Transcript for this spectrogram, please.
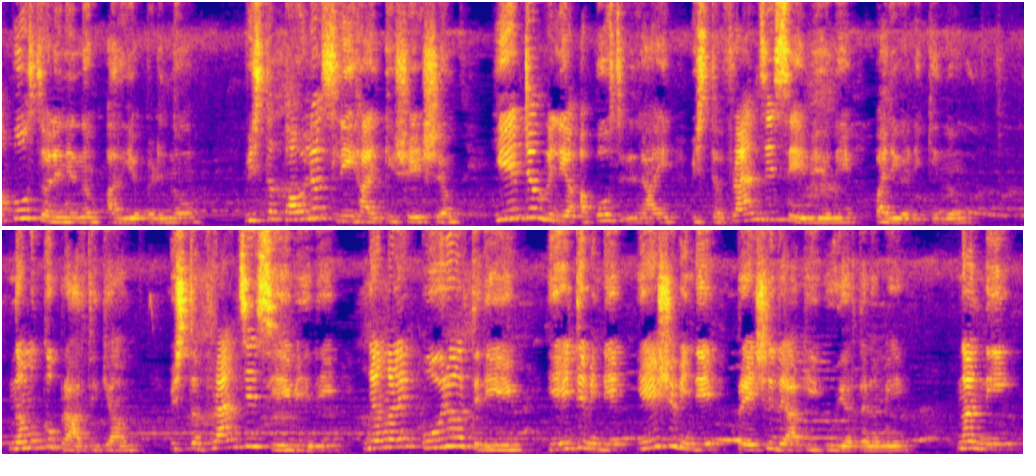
അപ്പോസ്തോലിൽ നിന്നും അറിയപ്പെടുന്നു. വിശുദ്ധ പൗലോസ് ലീഹായ്ക്ക് ശേഷം ഏറ്റവും വലിയ അപ്പോസ്തലനായി വിശുദ്ധ ഫ്രാൻസിസ് സേവിയറിനെ പരിഗണിക്കുന്നു. നമുക്ക് പ്രാർത്ഥിക്കാം. വിശുദ്ധ ഫ്രാൻസിസ് സേവിയറെ ഞങ്ങളെ ഓരോരുത്തരെയും യേശുവിന്റെ പ്രേക്ഷിതരാക്കി ഉയർത്തണമേ. നന്ദി.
